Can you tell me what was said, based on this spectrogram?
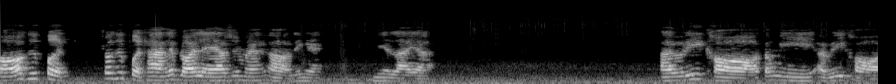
อ๋อคือเปิดก็คือเปิดทางเรียบร้อยแล้วใช่ไหมอ๋อนี่ไง มีอะไรอะ Ivory Core ต้องมี Ivory Core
